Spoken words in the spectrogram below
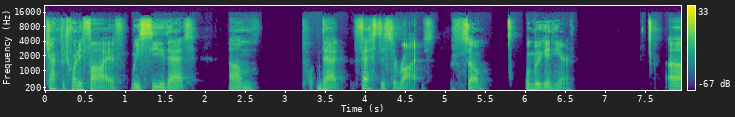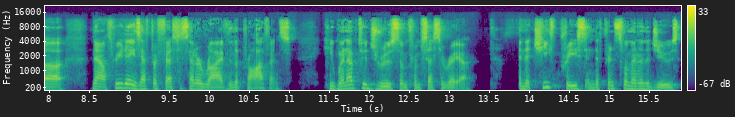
chapter 25, we see that um, that Festus arrives. So we'll begin here. Uh, now, three days after Festus had arrived in the province, he went up to Jerusalem from Caesarea. And the chief priests and the principal men of the Jews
